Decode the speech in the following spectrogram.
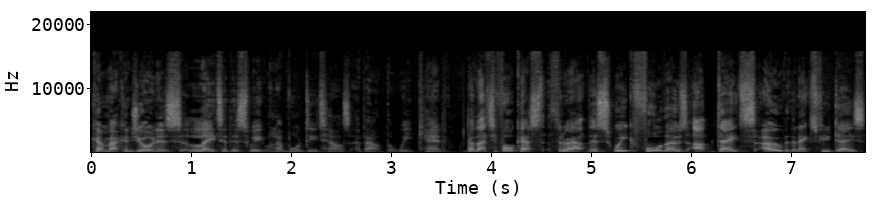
Come back and join us later this week. We'll have more details about the weekend. But that's your forecast throughout this week. For those updates over the next few days,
